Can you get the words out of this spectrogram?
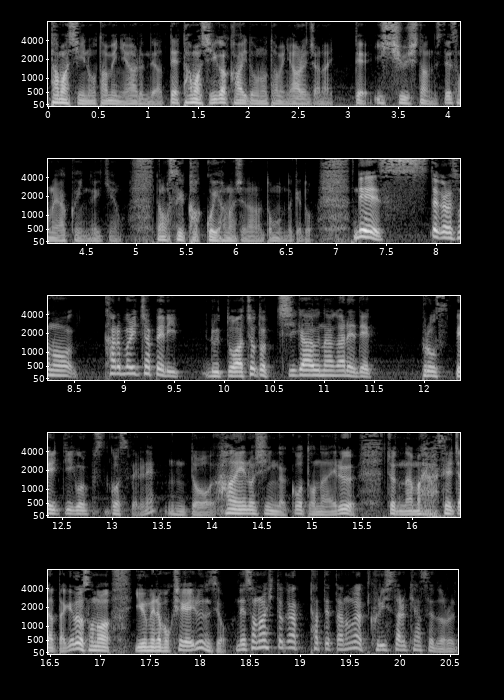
魂のためにあるんであって、魂が街道のためにあるんじゃないって一周したんですね、その役員の意見を。なんかすげえかっこいい話だなと思うんだけど。で、だからその、カルバリチャペリルとはちょっと違う流れで、プロスペリティゴスペルね。うんと、繁栄の神学を唱える、ちょっと名前忘れちゃったけど、その有名な牧師がいるんですよ。で、その人が建てたのがクリスタルキャセドル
